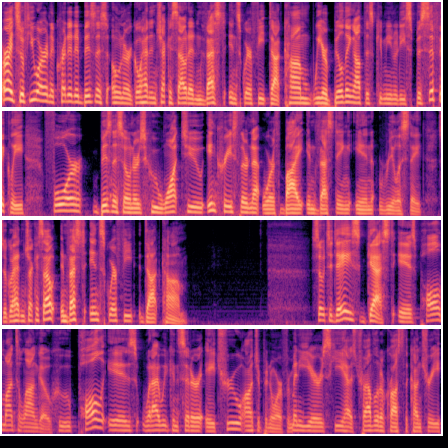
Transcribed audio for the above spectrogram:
All right, so if you are an accredited business owner, go ahead and check us out at investinsquarefeet.com. We are building out this community specifically for business owners who want to increase their net worth by investing in real estate. So go ahead and check us out, investinsquarefeet.com. So today's guest is Paul Montelongo, who Paul is what I would consider a true entrepreneur. For many years, he has traveled across the country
